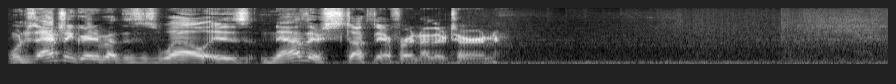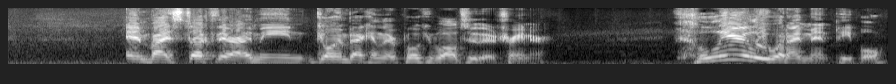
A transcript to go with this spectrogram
And is actually great about this as well is now they're stuck there for another turn. And by stuck there, I mean going back in their Pokeball to their trainer. Clearly what I meant, people.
